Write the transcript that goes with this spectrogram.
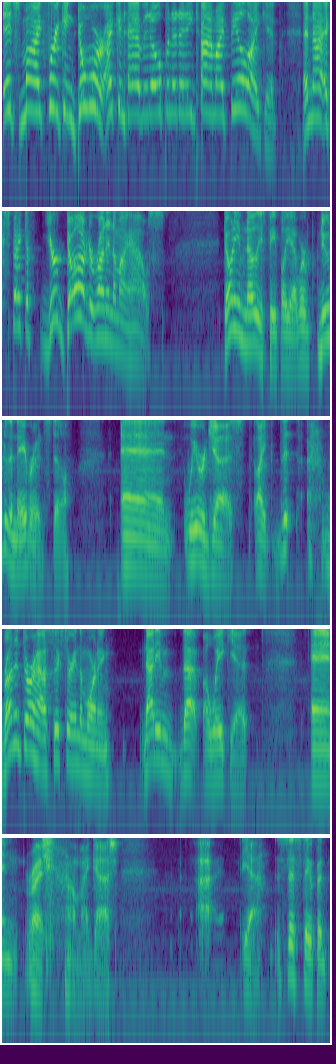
it's my freaking door. I can have it open at any time I feel like it, and not expect a, your dog to run into my house. Don't even know these people yet. We're new to the neighborhood still, and we were just like th- running through our house six thirty in the morning. not even that awake yet. And Right. oh my gosh, I, yeah, it's just stupid.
